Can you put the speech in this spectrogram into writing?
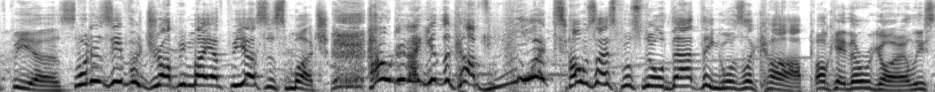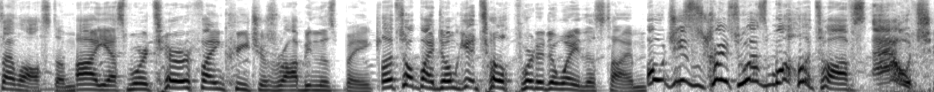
FPS. What is even dropping my FPS this much? How did I get the cops? What? How was I supposed to know that thing was a cop? Okay, there we go. At least I lost him. Ah, yes. More terrifying creatures robbing this bank. Let's hope I don't get teleported away this time. Oh, Jesus Christ. Who has Molotovs? Ouch.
